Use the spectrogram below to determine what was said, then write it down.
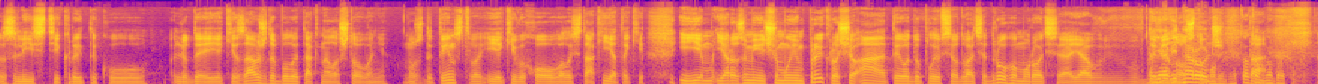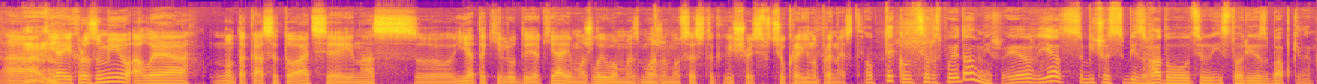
злість і критику людей, які завжди були так налаштовані, ну, з дитинства, і які виховувались так, є такі. І їм я розумію, чому їм прикро, що а, ти одуплився в 22-му році, а я в, в 90-му. А я від народження, та, там, наприклад. А, я їх розумію, але ну, така ситуація, і нас е, є такі люди, як я, і можливо, ми зможемо все ж таки щось в цю країну принести. От ти коли це розповідав, Міш, я, я собі щось собі згадував цю історію з Бабкіним.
